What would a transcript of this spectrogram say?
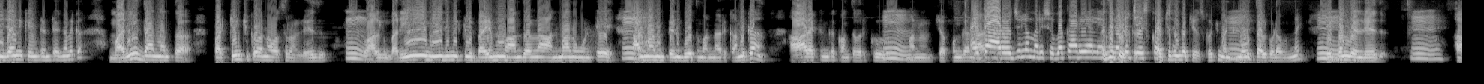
నిజానికి ఏంటంటే గనక మరీ దాన్నంత పట్టించుకోని అవసరం లేదు. వాళ్ళకి మరీ మీది మిక్కులు భయము ఆందోళన అనుమానం ఉంటే. అనుమానం పెనుభూతం అన్నారు కనుక ఆ రకంగా కొంతవరకు. మనం చెప్పంగా అయితే ఆ రోజుల్లో మరి శుభకార్యాలు ఖచ్చితంగా చేసుకోవచ్చు. మంచి. ముహూర్తాలు కూడా ఉన్నాయి. ఇబ్బంది ఏం లేదు. ఆ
